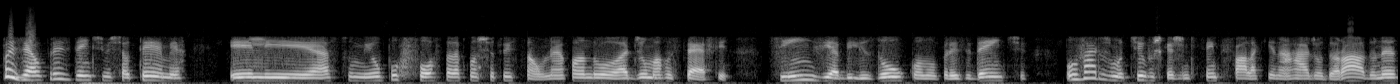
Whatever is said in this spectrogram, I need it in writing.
Pois é, o presidente Michel Temer, ele assumiu por força da Constituição, né? Quando a Dilma Rousseff se inviabilizou como presidente, por vários motivos que a gente sempre fala aqui na Rádio Eldorado, né?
